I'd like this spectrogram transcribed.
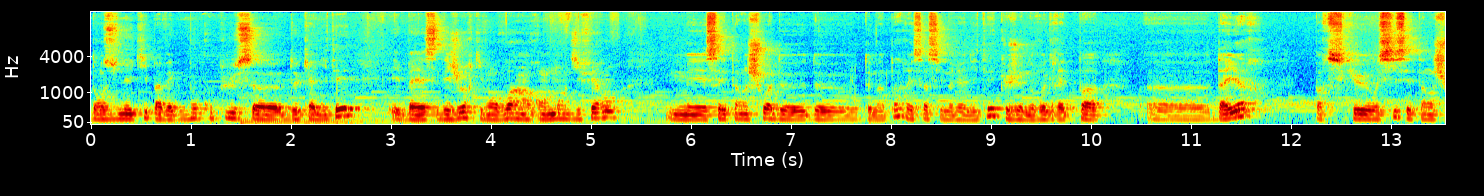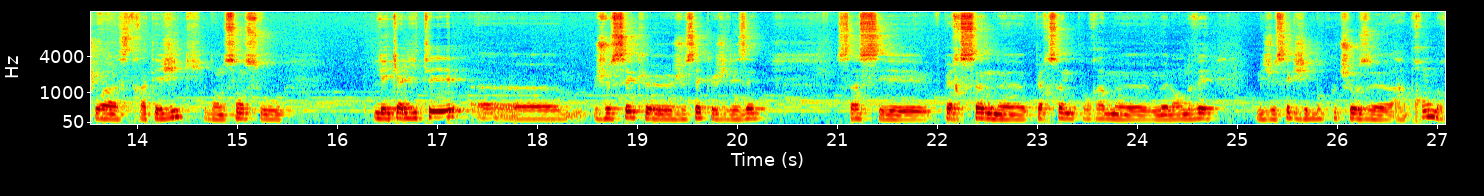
dans une équipe avec beaucoup plus de qualité, et ben, c'est des joueurs qui vont avoir un rendement différent. Mais ça a été un choix de, de, ma part, et ça c'est une réalité que je ne regrette pas euh, d'ailleurs, parce que aussi c'est un choix stratégique, dans le sens où les qualités, euh, je, sais que, je sais que je les ai. Ça, c'est personne personne pourra me, me l'enlever. Mais je sais que j'ai beaucoup de choses à apprendre.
